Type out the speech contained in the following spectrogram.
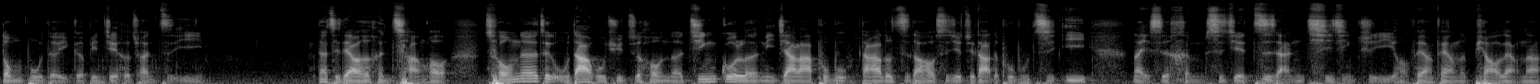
东部的一个边界河川之一。那这条河很长哈，从呢这个五大湖区之后呢，经过了尼加拉瀑布，大家都知道世界最大的瀑布之一，那也是很世界自然奇景之一哈，非常非常的漂亮。那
